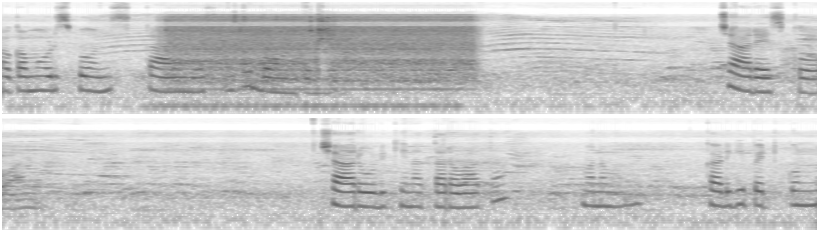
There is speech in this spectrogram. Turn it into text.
ఒక మూడు స్పూన్స్ కారం వేసుకుంటే బాగుంటుంది. చారు వేసుకోవాలి చారు ఉడికిన తర్వాత మనం కడిగి పెట్టుకున్న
